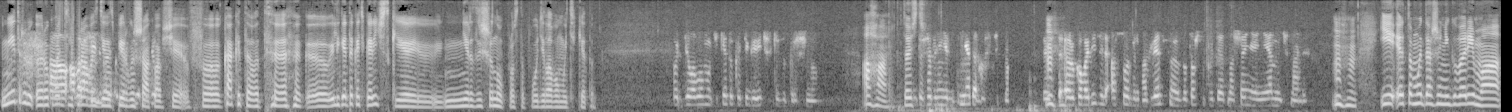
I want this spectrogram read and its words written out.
Имеет ли э, руководитель А, а право сделать первый шаг вообще? В, как это вот... э, Или это категорически не разрешено просто по деловому этикету? По деловому этикету категорически запрещено. Ага, то То есть... есть это не, недопустимо. То есть руководитель особенно ответственен за то, чтобы эти отношения не начинались. Мгм. И это мы даже не говорим о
